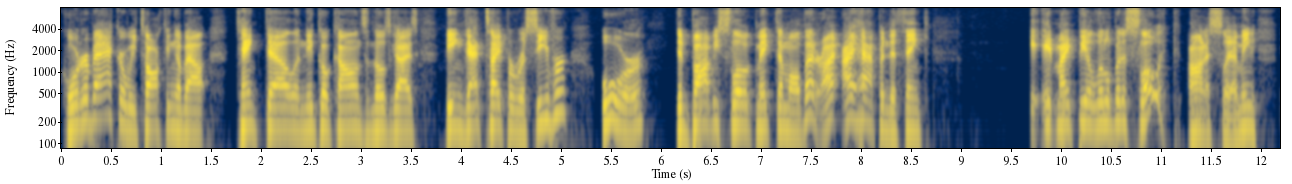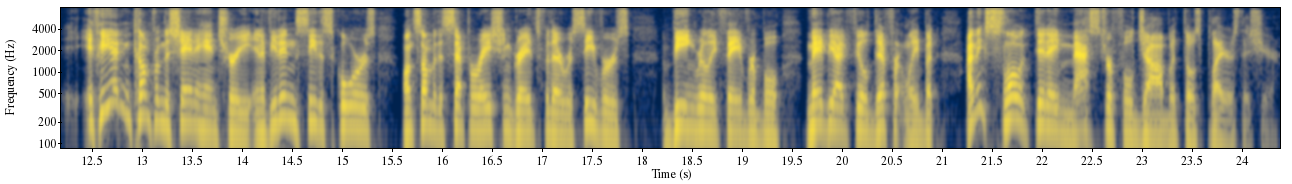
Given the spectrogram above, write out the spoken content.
quarterback? Are we talking about Tank Dell and Nico Collins and those guys being that type of receiver? Or did Bobby Slowik make them all better? I, I happen to think it might be a little bit of Slowik, honestly. I mean, if he hadn't come from the Shanahan tree, and if you didn't see the scores on some of the separation grades for their receivers being really favorable, maybe I'd feel differently. But I think Slowik did a masterful job with those players this year.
